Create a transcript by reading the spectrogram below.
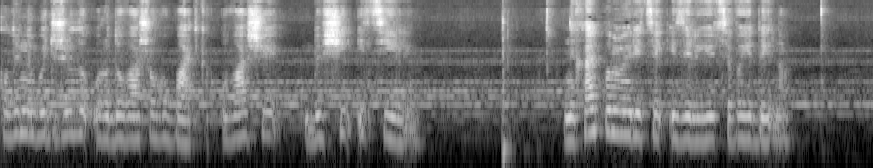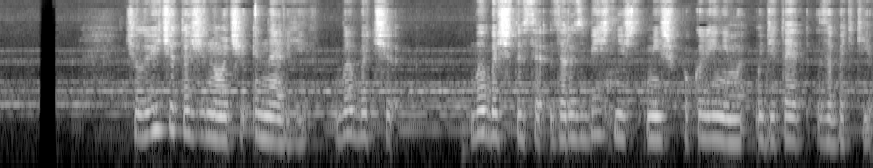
коли-небудь жили у роду вашого батька, у вашій душі і цілі. Нехай помиряться і зільються воєдино. Чоловічі та жіночі енергії, вибач, вибачтеся за розбіжність між поколіннями у дітей за батьків.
